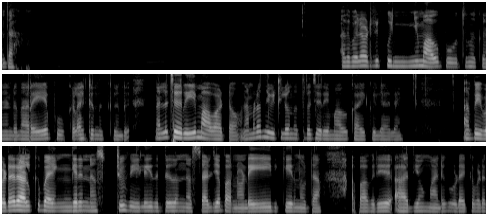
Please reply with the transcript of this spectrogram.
അതാ. അതുപോലെ അവിടെ ഒരു കുഞ്ഞു മാവ് പൂത്ത് നിൽക്കുന്നുണ്ട്. നിറയെ പൂക്കളായിട്ട് നിൽക്കുന്നുണ്ട്. നല്ല ചെറിയ മാവാട്ടോ. നമ്മുടെ വീട്ടിലൊന്നും ഇത്ര ചെറിയ മാവ് കായ്ക്കില്ല അല്ലേ? അപ്പോൾ ഇവിടെ ഒരാൾക്ക് ഭയങ്കര നെസ്റ്റു ഫീൽ ചെയ്തിട്ട് നൊസ്റ്റാൾജിയ പറഞ്ഞുകൊണ്ടേ ഇരിക്കുകയായിരുന്നു കേട്ടോ അപ്പോൾ അവർ ആദ്യം ഉമ്മാന്റെ കൂടെയൊക്കെ ഇവിടെ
